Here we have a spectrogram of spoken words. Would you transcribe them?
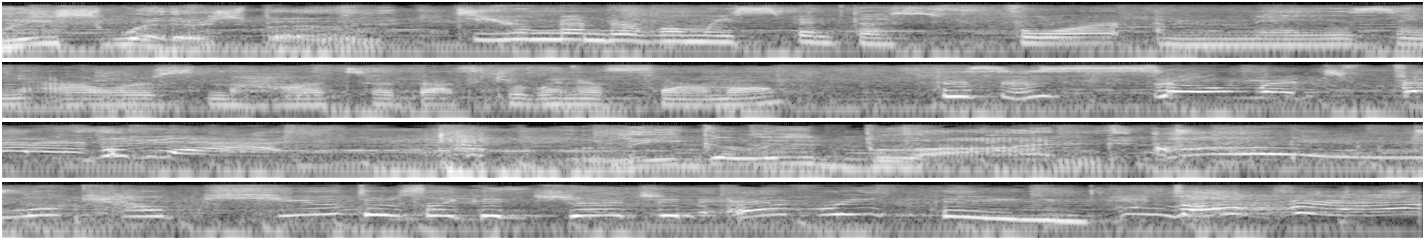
Reese Witherspoon, Do you remember when we spent those four amazing hours in the hot tub after winter formal? This is so much better than that! Legally Blonde, Oh, look how cute! There's like a judge and everything! Love forever!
